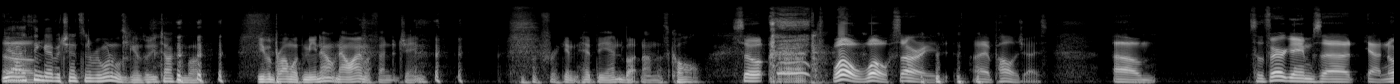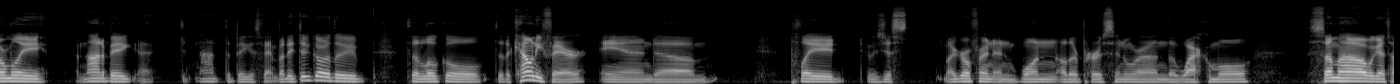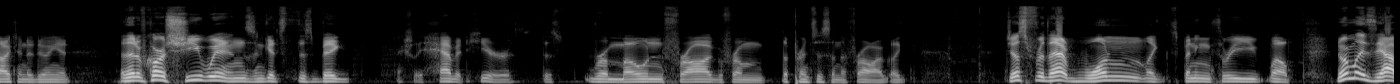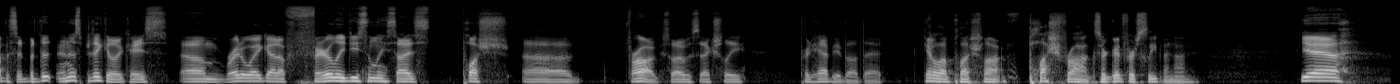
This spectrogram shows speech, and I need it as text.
yeah, I think Um, I have a chance in every one of those games. What are you talking about? you have a problem with me now? Now I'm offended, Jane. I freaking hit the end button on this call. So, whoa, whoa, sorry, I apologize. Um, so the fair games, uh, yeah, normally I'm not a big, uh, not the biggest fan, but I did go to the to the local to the county fair and um, played. It was just my girlfriend and one other person were on the whack a mole. Somehow we got talked into doing it, and then of course she wins and gets this big. Actually, have it here. This Ramon frog from The Princess and the Frog, like just for that one, like spending three. Well, normally it's the opposite, but th- in this particular case, um, right away got a fairly decently sized plush uh, frog. So I was actually pretty happy about that. Gotta love plush plush frogs. They're good for sleeping on. Yeah,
